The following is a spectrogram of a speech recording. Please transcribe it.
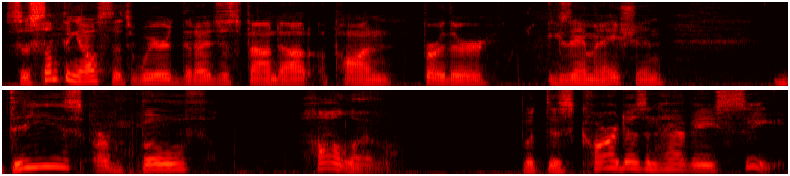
So something else that's weird that I just found out upon further examination, these are both hollow, but this car doesn't have AC.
